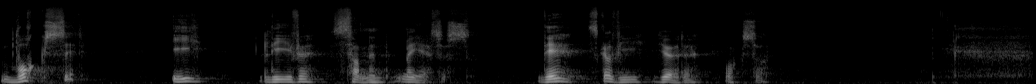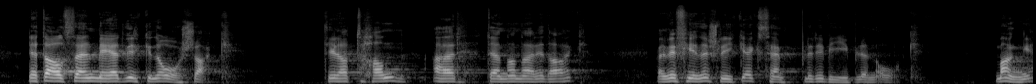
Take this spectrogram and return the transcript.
vokser i livet sammen med Jesus. Det skal vi gjøre også. Dette er altså en medvirkende årsak til at han er den han er i dag. Men vi finner slike eksempler i Bibelen òg. Mange.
